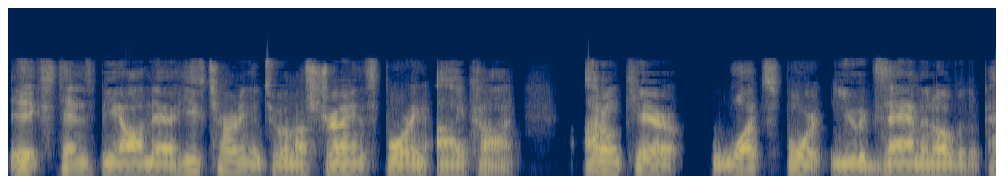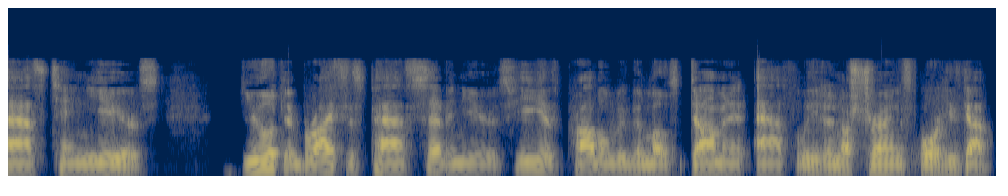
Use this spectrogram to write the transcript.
it extends beyond there. He's turning into an Australian sporting icon. I don't care what sport you examine over the past 10 years. You look at Bryce's past seven years, he is probably the most dominant athlete in Australian sport. He's got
